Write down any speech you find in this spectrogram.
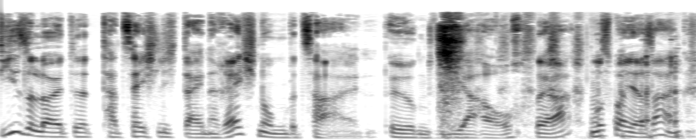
diese Leute tatsächlich deine Rechnungen bezahlen, irgendwie ja auch, ja, muss man ja sagen.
